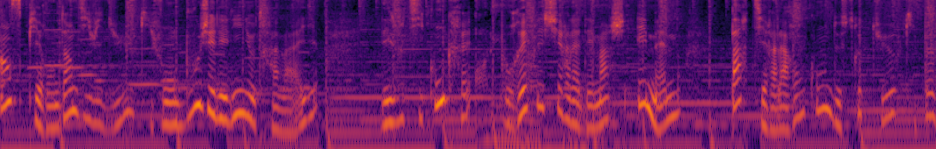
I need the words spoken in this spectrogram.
inspirants d'individus qui font bouger les lignes au travail, des outils concrets pour réfléchir à la démarche et même partir à la rencontre de structures qui peuvent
